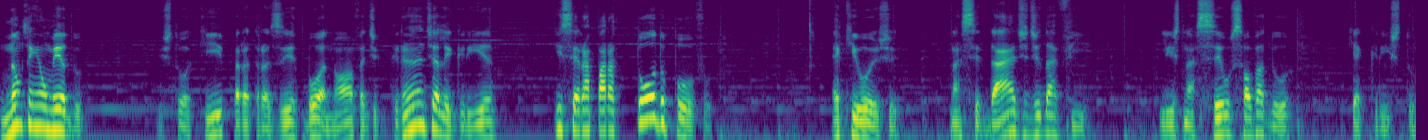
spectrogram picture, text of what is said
não tenham medo. Estou aqui para trazer boa nova de grande alegria que será para todo o povo. É que hoje, na cidade de Davi, lhes nasceu o Salvador, que é Cristo,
